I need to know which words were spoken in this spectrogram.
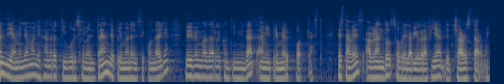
día, me llamo Alejandro Tiburcio Beltrán de primero de secundaria y hoy vengo a darle continuidad a mi primer podcast, esta vez hablando sobre la biografía de Charles Darwin.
